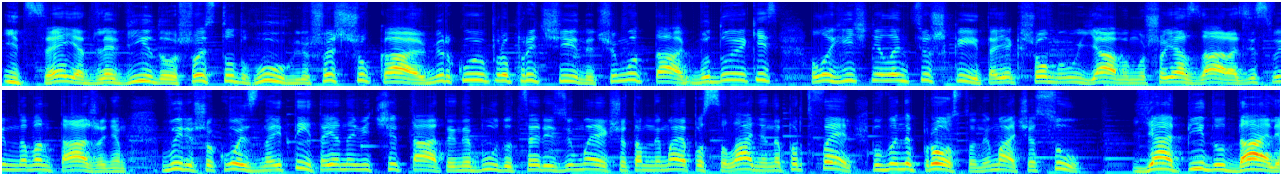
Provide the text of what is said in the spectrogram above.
І це я для відео щось тут гуглю, щось шукаю, міркую про причини, чому так, будую якісь логічні ланцюжки. Та якщо ми уявимо, що я зараз зі своїм навантаженням вирішу когось знайти, та я навіть читати не буду це резюме, якщо там немає посилання на портфель, бо в мене просто нема часу. Я піду далі,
